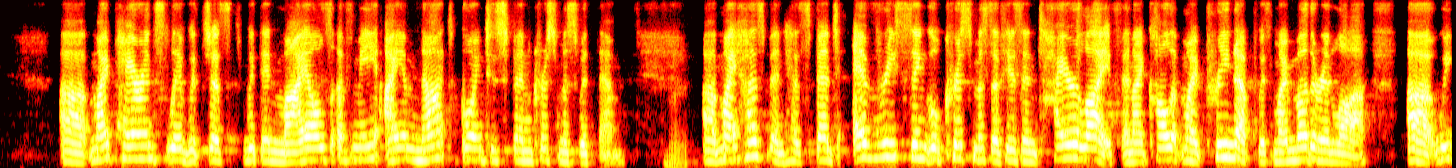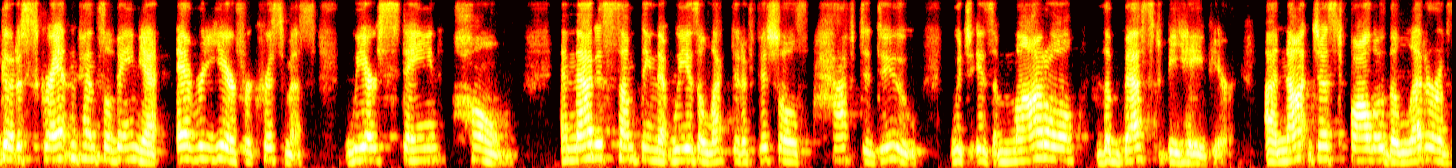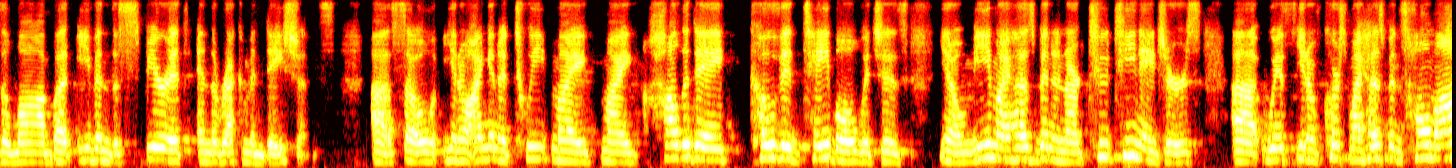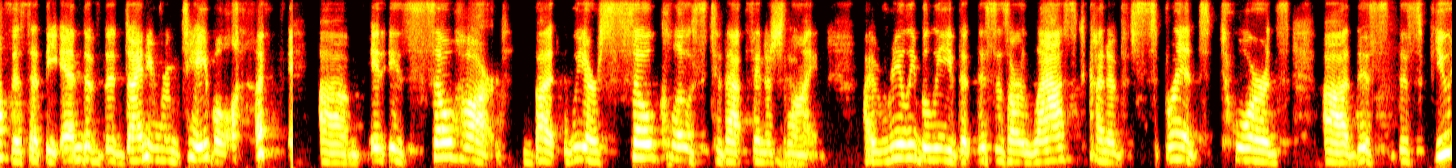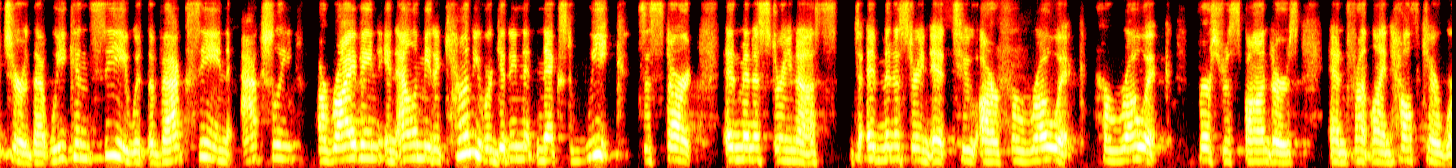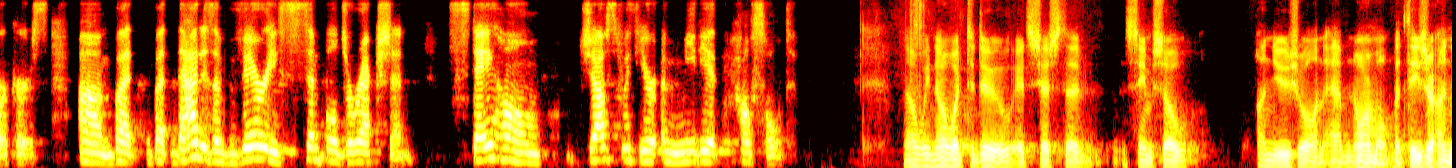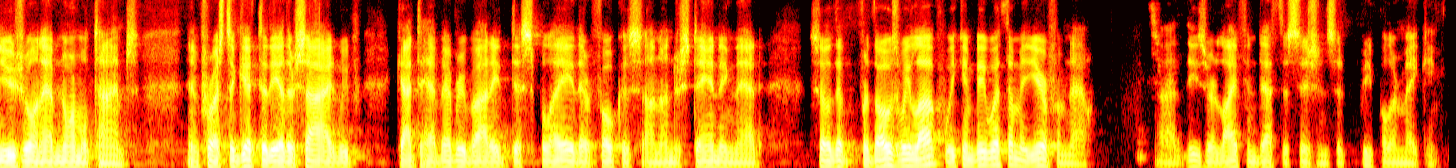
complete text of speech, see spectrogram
Uh, my parents live with just within miles of me. I am not going to spend Christmas with them. Right. Uh, my husband has spent every single Christmas of his entire life, and I call it my prenup with my mother in law. Uh, we go to Scranton, Pennsylvania every year for Christmas. We are staying home. And that is something that we as elected officials have to do, which is model the best behavior, uh, not just follow the letter of the law, but even the spirit and the recommendations. Uh, so, you know, I'm going to tweet my my holiday COVID table, which is, you know, me, my husband, and our two teenagers, uh, with, you know, of course, my husband's home office at the end of the dining room table. um, it is so hard, but we are so close to that finish line. I really believe that this is our last kind of sprint towards uh, this this future that we can see with the vaccine actually arriving in Alameda County. We're getting it next week to start administering us to administering it to our heroic heroic first responders and frontline healthcare workers. Um, but but that is a very simple direction. Stay home just with your immediate household. No, we know what to do. It's just that it seems so unusual and abnormal, but these are unusual and abnormal times. And for us to get to the other side, we've got to have everybody display their focus on understanding that so that for those we love, we can be with them a year from now. Uh, these are life and death decisions that people are making.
